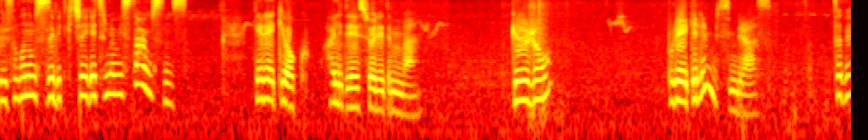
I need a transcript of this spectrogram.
Gülfem Hanım size bitki çayı getirmemi ister misiniz? Gerek yok. Halide'ye söyledim ben. Gürru, buraya gelir misin biraz? Tabii.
